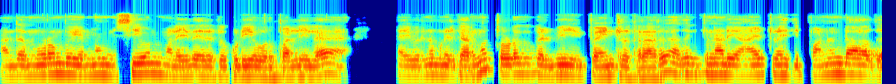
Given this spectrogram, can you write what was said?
அந்த முரம்பு என்னும் சியோன் மலையில் இருக்கக்கூடிய ஒரு பள்ளியில் இவர் என்ன பண்ணியிருக்காருன்னா, தொடக்க கல்வி பயின்றிருக்கிறாரு. அதுக்கு பின்னாடி 1912வது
